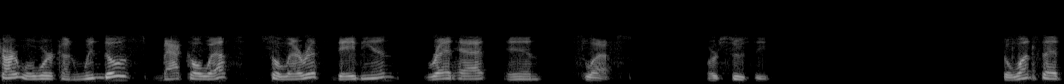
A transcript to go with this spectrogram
chart will work on Windows, Mac OS, Solaris, Debian, Red Hat, and SLES, or SUSE. So once that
